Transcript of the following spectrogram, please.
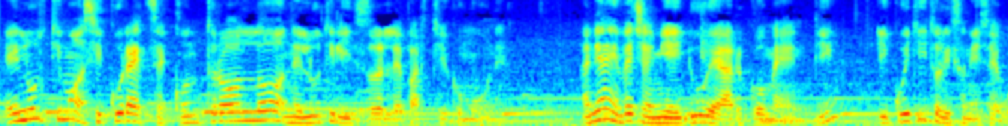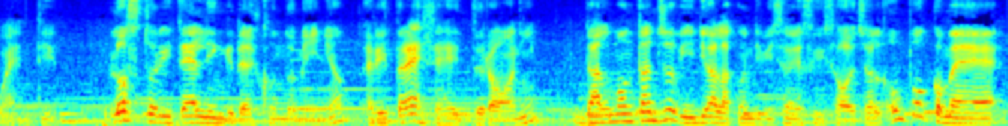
E l'ultimo, sicurezza e controllo nell'utilizzo delle parti comuni. Andiamo invece ai miei due argomenti, i cui titoli sono i seguenti. Lo storytelling del condominio, riprese e droni, dal montaggio video alla condivisione sui social, un po' come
